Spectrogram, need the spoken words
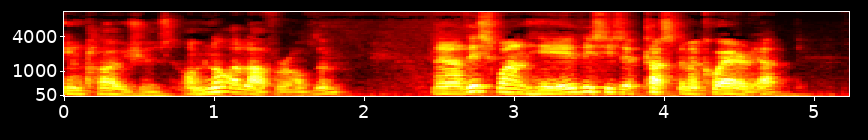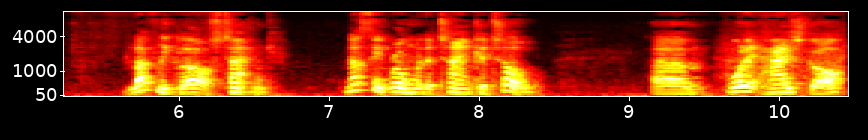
enclosures. I'm not a lover of them. Now this one here, this is a custom Aquaria, lovely glass tank, nothing wrong with the tank at all. Um, what it has got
